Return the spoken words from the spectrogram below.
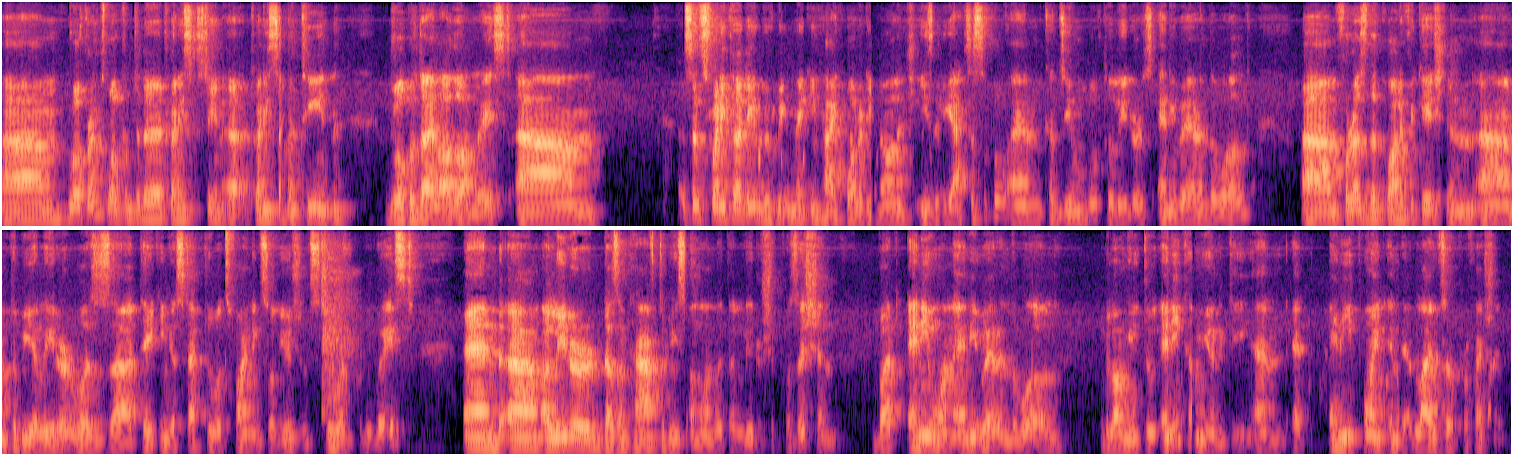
Um, hello, friends. Welcome to the 2016, uh, 2017 Global Dialogue on Waste. Um, since 2013, we've been making high quality knowledge easily accessible and consumable to leaders anywhere in the world. Um, for us, the qualification um, to be a leader was uh, taking a step towards finding solutions to and through waste. And um, a leader doesn't have to be someone with a leadership position, but anyone anywhere in the world belonging to any community and at any point in their lives or profession.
